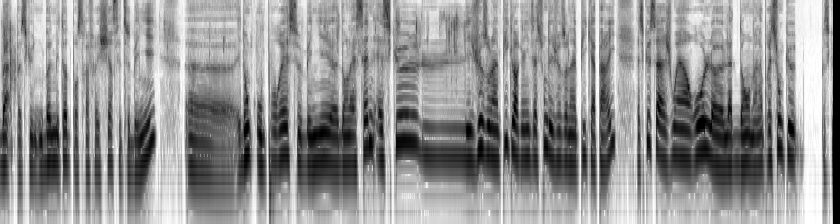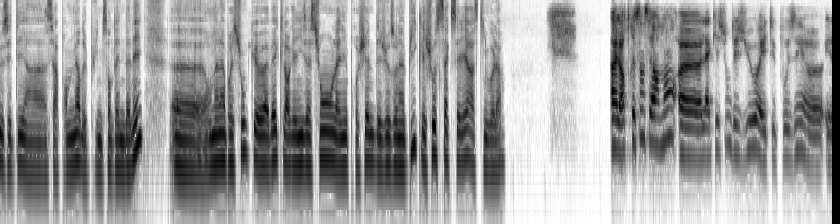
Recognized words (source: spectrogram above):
bah, parce qu'une bonne méthode pour se rafraîchir, c'est de se baigner. Euh, et donc, on pourrait se baigner euh, dans la Seine. Est-ce que les Jeux Olympiques, l'organisation des Jeux Olympiques à Paris, est-ce que ça a joué un rôle euh, là-dedans? On a l'impression que parce que c'était un serpent de mer depuis une centaine d'années. on a l'impression qu'avec l'organisation l'année prochaine des Jeux Olympiques, les choses s'accélèrent à ce niveau-là? Alors très sincèrement, euh, la question des JO a été posée euh, et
